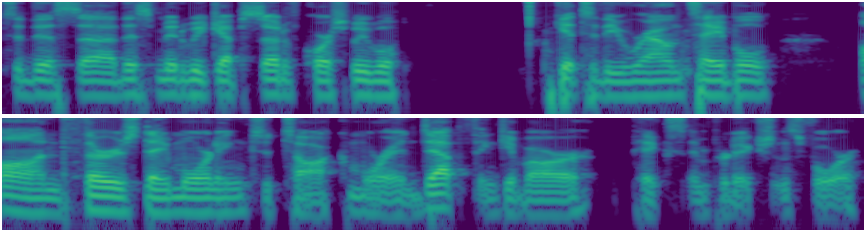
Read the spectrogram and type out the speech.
to this uh, this midweek episode. Of course, we will get to the roundtable on Thursday morning to talk more in depth and give our picks and predictions for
